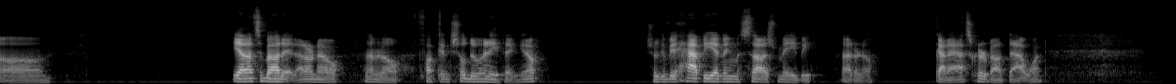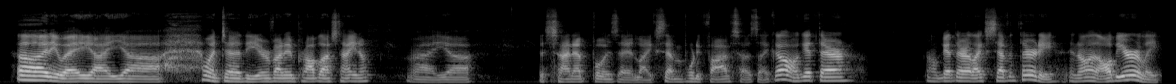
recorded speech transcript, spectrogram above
Um, yeah, that's about it. I don't know. I don't know. Fucking, she'll do anything, you know? She'll give you a happy ending massage, maybe. I don't know. Gotta ask her about that one. Uh, anyway, I, uh, I went to the Irvine Improv last night, you know? I, uh, the sign up was at like 7.45, so I was like, oh, I'll get there. I'll get there at like 7.30, you know? I'll be early,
